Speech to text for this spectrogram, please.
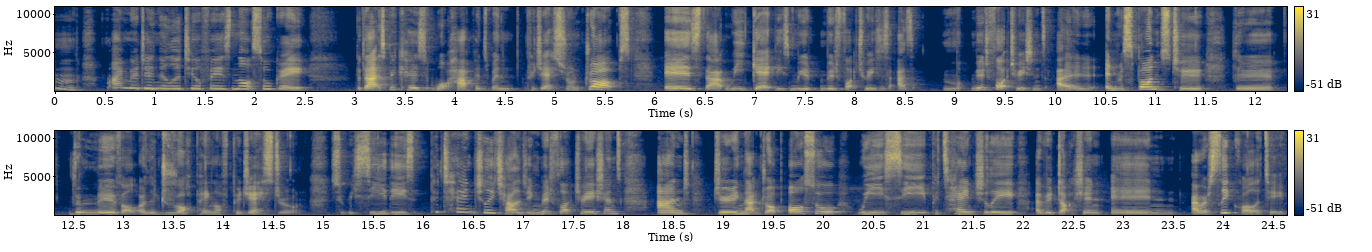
hmm, my mood in the luteal phase not so great. But that's because what happens when progesterone drops is that we get these mood, mood fluctuations as mood fluctuations in response to the removal or the dropping of progesterone. So we see these potentially challenging mood fluctuations, and during that drop, also we see potentially a reduction in our sleep quality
